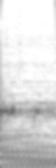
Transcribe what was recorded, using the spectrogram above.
you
